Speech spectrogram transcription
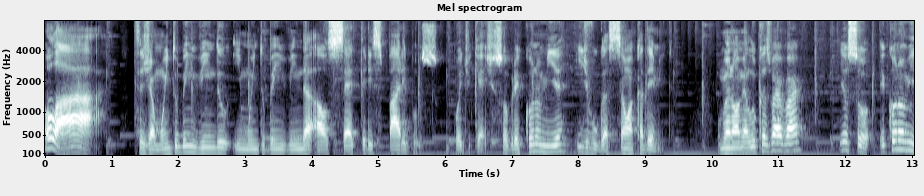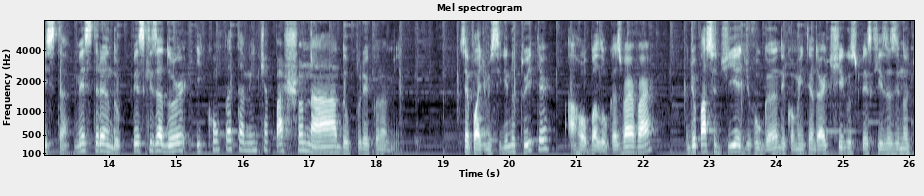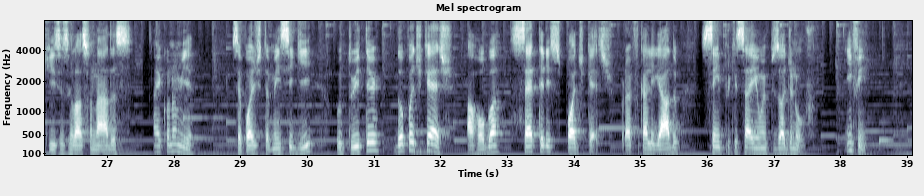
Olá! Seja muito bem-vindo e muito bem-vinda ao Ceteris Paribus, um podcast sobre economia e divulgação acadêmica. O meu nome é Lucas Varvar e eu sou economista, mestrando, pesquisador e completamente apaixonado por economia. Você pode me seguir no Twitter, lucasvarvar, onde eu passo o dia divulgando e comentando artigos, pesquisas e notícias relacionadas à economia. Você pode também seguir o Twitter do podcast, arroba Podcast, para ficar ligado sempre que sair um episódio novo. Enfim,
